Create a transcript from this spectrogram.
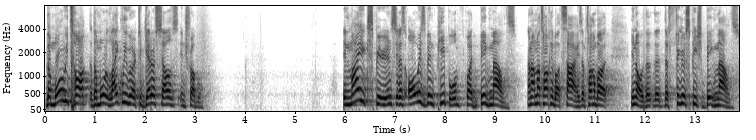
The more we talk, the more likely we are to get ourselves in trouble. In my experience, it has always been people who had big mouths. And I'm not talking about size, I'm talking about, you know, the, the, the figure of speech, big mouths.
